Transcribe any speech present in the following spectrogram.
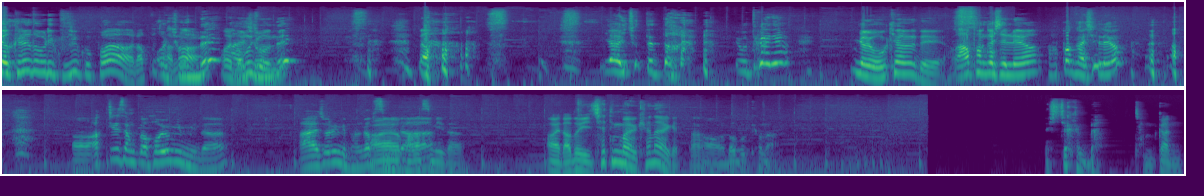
야 그래도 우리 99%야. 나쁘지 어, 않아. 좋은데? 어, 아니, 너무 좋은데? 야, 이 좆됐다. 이거 어떡하냐? 야 오케이 하는데. 아판 가실래요? 합방 가실래요? 어, 악질삼과 허용입니다. 아, 소령님 반갑습니다. 아 반갑습니다. 아 나도 이 채팅방을 켜놔야겠다. 어, 너도 켜놔. 시작한다. 잠깐.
